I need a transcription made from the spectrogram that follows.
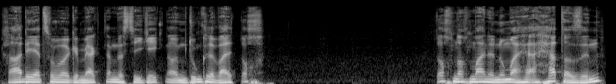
Gerade jetzt, wo wir gemerkt haben, dass die Gegner im Dunkelwald doch doch nochmal eine Nummer härter sind.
